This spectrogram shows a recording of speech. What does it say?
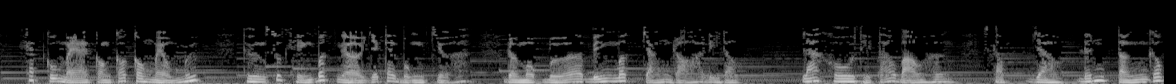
Khách của mẹ còn có con mèo mướp, Thường xuất hiện bất ngờ với cái bụng chữa. Rồi một bữa biến mất chẳng rõ đi đâu. Lá khô thì táo bạo hơn, Sọc vào đến tận góc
